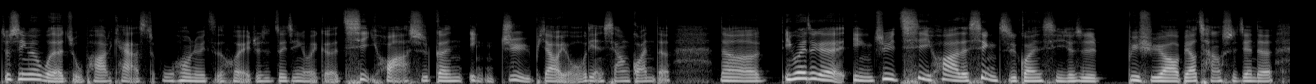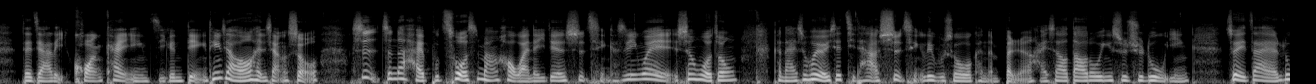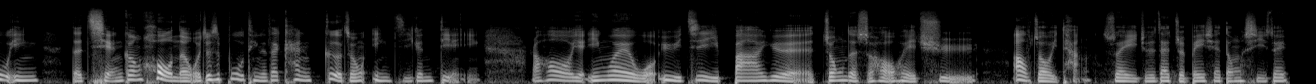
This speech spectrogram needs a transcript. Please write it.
就是因为我的主 Podcast 午后女子会，就是最近有一个企划是跟影剧比较有点相关的。那因为这个影剧企划的性质关系，就是。必须要比较长时间的在家里狂看影集跟电影，听起来好像很享受，是真的还不错，是蛮好玩的一件事情。可是因为生活中可能还是会有一些其他的事情，例如说我可能本人还是要到录音室去录音，所以在录音的前跟后呢，我就是不停的在看各种影集跟电影。然后也因为我预计八月中的时候会去澳洲一趟，所以就是在准备一些东西，所以。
